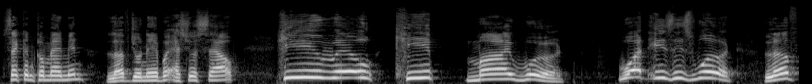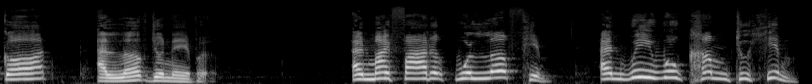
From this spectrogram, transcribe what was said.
Second commandment, love your neighbor as yourself. He will keep my word. What is His word? Love God and love your neighbor. and my Father will love him, and we will come to him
